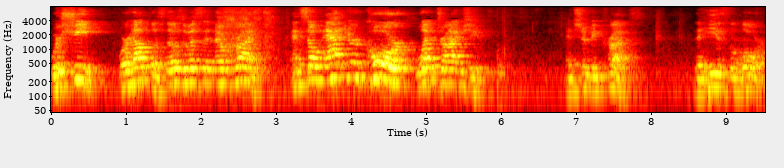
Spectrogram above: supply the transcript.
We're sheep. We're helpless. Those of us that know Christ. And so, at your core, what drives you? And should be Christ. That He is the Lord.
